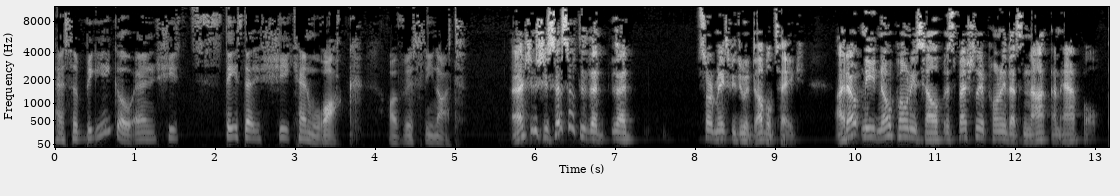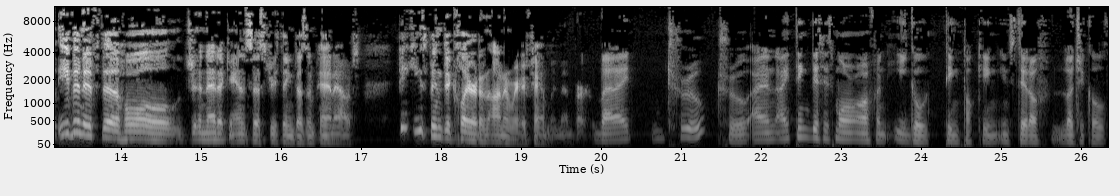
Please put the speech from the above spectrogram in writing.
has a big ego and she states that she can walk. Obviously not. Actually, she says something that that sort of makes me do a double take. I don't need no pony's help, especially a pony that's not an apple. Even if the whole genetic ancestry thing doesn't pan out, Pinkie's been declared an honorary family member. But I, true, true. And I think this is more of an ego thing talking instead of logical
